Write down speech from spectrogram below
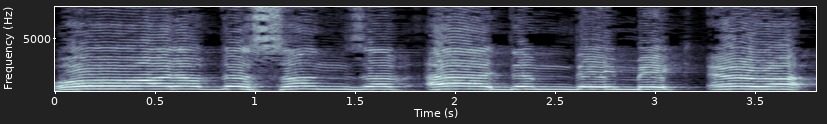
All of the sons of Adam, they make error.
